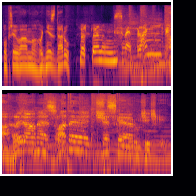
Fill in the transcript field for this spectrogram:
popřeju vám hodně zdaru. Jsme Planík a hledáme zlaté české ručičky.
